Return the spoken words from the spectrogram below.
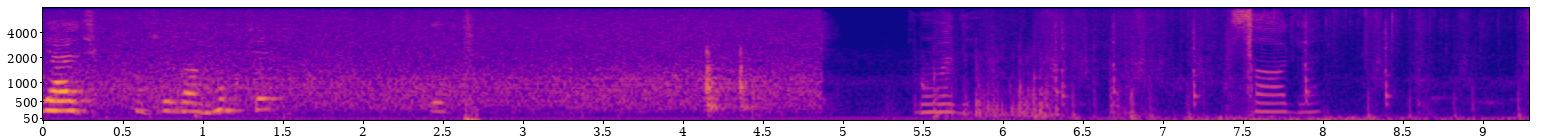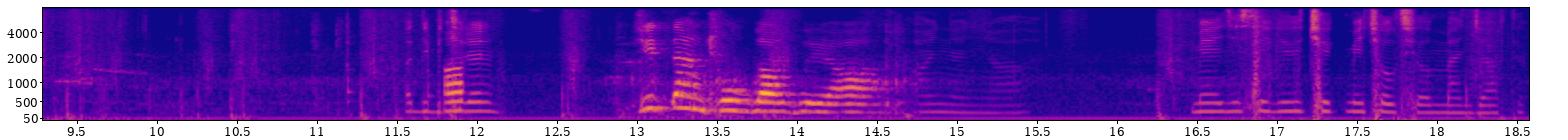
Gel çık şuradan hop çek. Tamam hadi. Sağa gel. Hadi bitirelim. Cidden çok laglı ya. Aynen ya. MC8'i çekmeye çalışalım bence artık.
